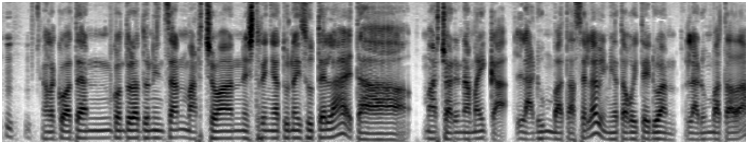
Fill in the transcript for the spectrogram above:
Halako batean konturatu nintzen, martxoan estrenatu nahi zutela, eta martxoaren amaika larun bat azela, 2008an larun bata da,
